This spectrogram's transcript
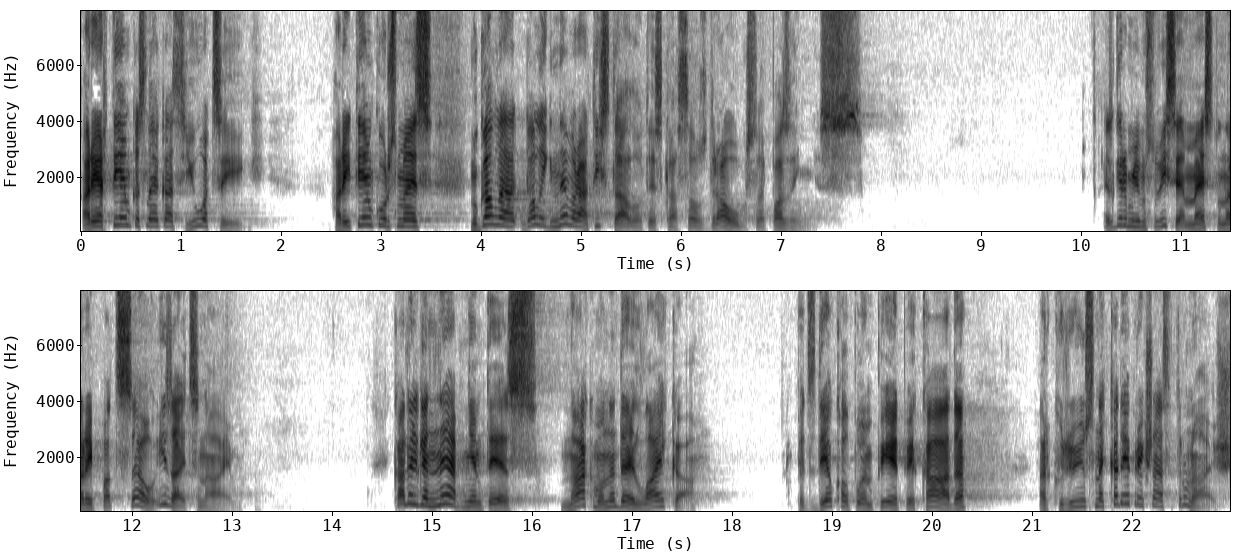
Arī ar tiem, kas liekas jocīgi. Arī tiem, kurus mēs nu, galā, galīgi nevarētu iztēloties kā savus draugus vai paziņas. Es gribu jums visiem mest, un arī pats sev izaicinājumu. Kādēļ gan neapņemties nākamo nedēļu laikā pēc dievkalpojuma pieiet pie kāda, ar kuru jūs nekad iepriekš neesat runājuši?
